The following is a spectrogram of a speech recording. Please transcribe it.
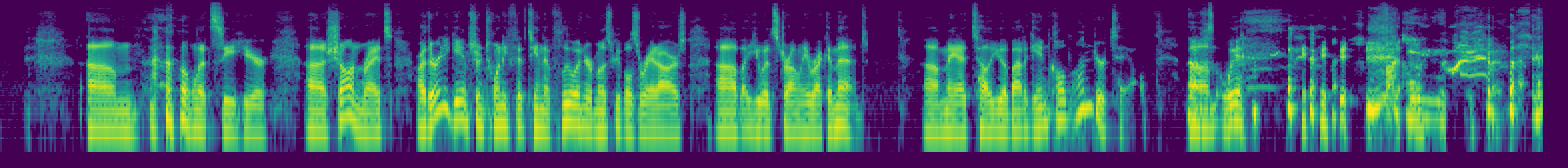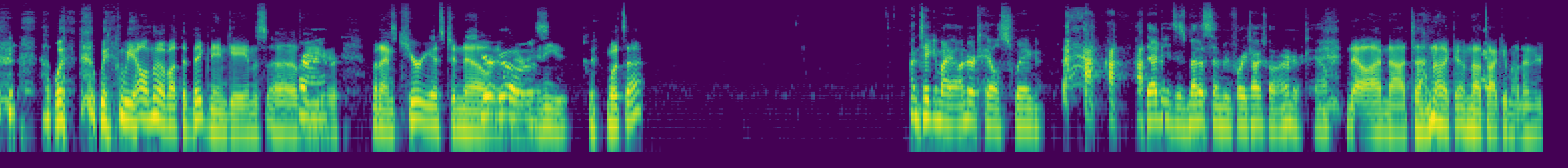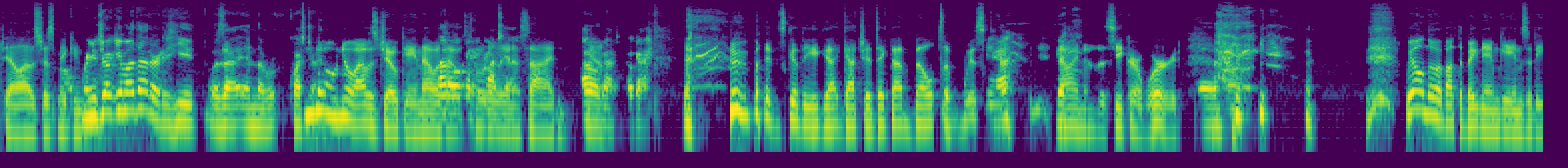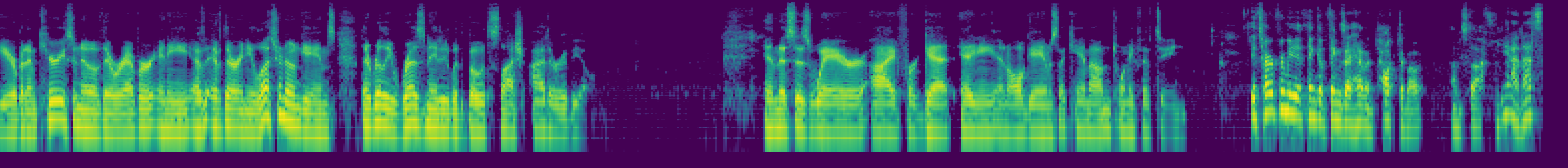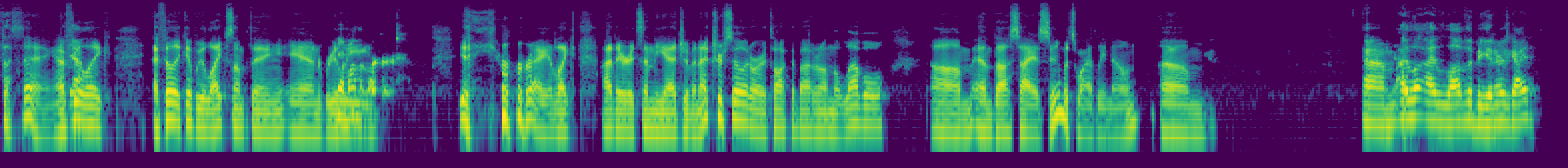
um, let's see here. Uh, Sean writes: Are there any games from 2015 that flew under most people's radars, uh, but you would strongly recommend? Uh, may I tell you about a game called Undertale? Um, we, we, we, we all know about the big name games uh, of the year, but I'm curious to know Here if there any. What's that? I'm taking my Undertale swig. Dad needs his medicine before he talks about Undertale. no, I'm not. I'm not. I'm not talking about Undertale. I was just making. Were you joking about that, or did he? Was that in the question? No, no, I was joking. That was, Oh, that was totally gotcha. an aside. Oh, Yeah. gosh. Okay. but it's good that you got, got you to take that belt of whiskey. Yeah. Now I know the secret word. Uh, We all know about the big name games of the year, but I'm curious to know if there were ever any, if, if there are any lesser known games that really resonated with both slash either of you. And this is where I forget any and all games that came out in 2015. it's hard for me to think of things I haven't talked about on stuff. Yeah, that's the thing. I feel like I feel like if we like something and Yeah, really I'm on the record. Yeah, you're right. Like either it's in the edge of an extrasode or I talk about it on the level. Um, and thus I assume it's widely known. Um, Um, I, lo- I love the beginner's guide.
